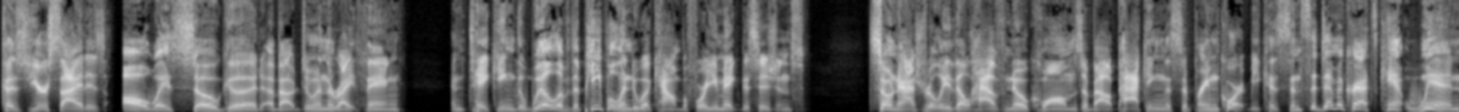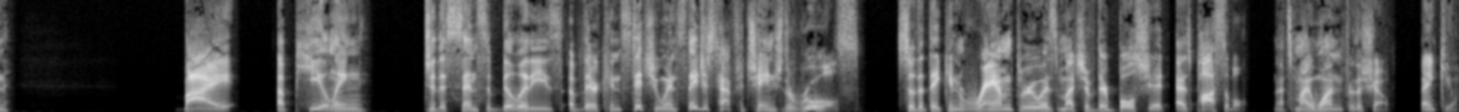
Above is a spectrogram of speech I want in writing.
Because your side is always so good about doing the right thing and taking the will of the people into account before you make decisions. So naturally, they'll have no qualms about packing the Supreme Court because since the Democrats can't win by appealing to the sensibilities of their constituents, they just have to change the rules so that they can ram through as much of their bullshit as possible. That's my one for the show. Thank you.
